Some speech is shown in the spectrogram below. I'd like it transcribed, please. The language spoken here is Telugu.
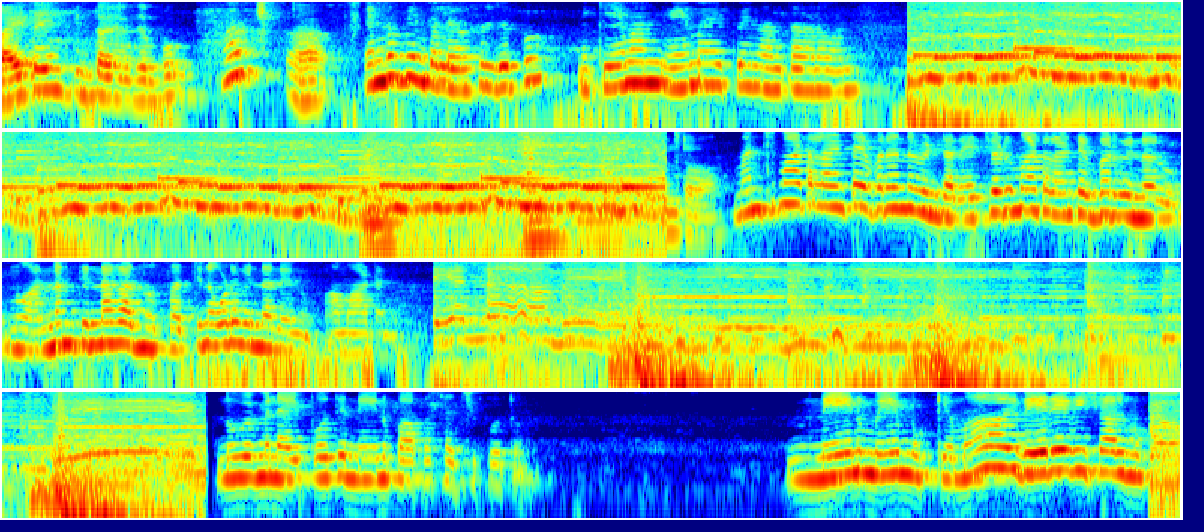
బయట ఏం తింటాను చెప్పు? ఎందుకు తింటలేవు అసలు చెప్పు? నీకేమని ఏమైపోయింది అంతగానో అని. మంచి మాటలు అంటే ఎవరైనా వింటారు చెడు మాటలు అంటే ఎవరు వినరు. నువ్వు అన్నం తిన్నా కాదు నువ్వు సచ్చినా కూడా విన్నా నేను ఆ మాటని. నువ్వేమైనా అయిపోతే నేను పాప చచ్చిపోతాం నేను మే ముఖ్యమా? వేరే విషయాలు ముఖ్యం.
